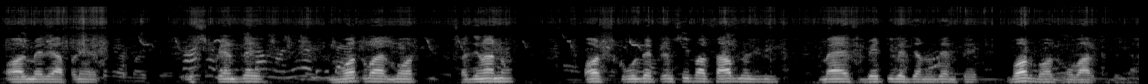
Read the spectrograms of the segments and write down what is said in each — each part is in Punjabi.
ਔਰ ਮੇਰੇ ਆਪਣੇ ਇਸ ਪਿੰਡ ਦੇ ਬਹੁਤ ਵਾਰ ਬਹੁਤ ਸੱਜਣਾ ਨੂੰ ਔਰ ਸਕੂਲ ਦੇ ਪ੍ਰਿੰਸੀਪਲ ਸਾਹਿਬ ਨੂੰ ਵੀ ਮੈਂ ਇਸ ਬੇਟੀ ਦੇ ਜਨਮ ਦਿਨ ਤੇ ਬਹੁਤ ਬਹੁਤ ਮੁਬਾਰਕ ਦਿੰਦਾ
